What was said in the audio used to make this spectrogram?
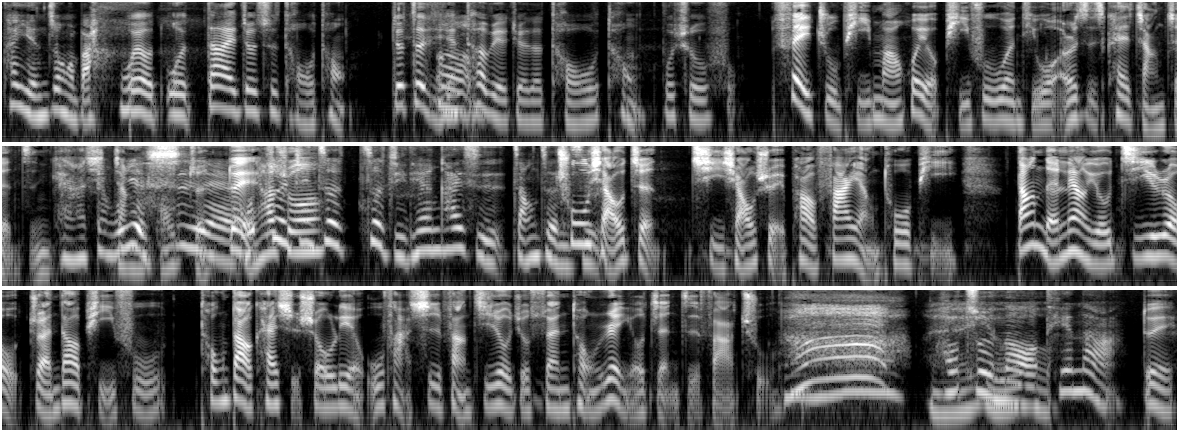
太严重了吧？我有，我大概就是头痛，就这几天特别觉得头痛不舒服。肺主皮毛，会有皮肤问题。我儿子开始长疹子，你看他讲的好是欸、对，他说这这几天开始长疹子，出小疹、起小水泡、发痒脱皮。当能量由肌肉转到皮肤，通道开始收敛，无法释放，肌肉就酸痛，任由疹子发出啊！好准哦！哎、天哪！对，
